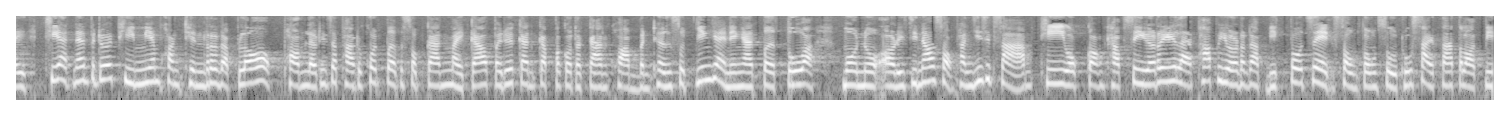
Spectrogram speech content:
ย ที่อัดแน่นไปด้วยพรีเมียมคอนเทนต์ระดับโลก พร้อมแล้วที่จะพาทุกคนเปิดประสบการณ์ใหม่ก้าวไปด้วยกันกับปรากฏการณ์ความบันเทิงสุดยิ่งใหญ่ในงานเปิดตัว Mono Original 2023 ที่ยกกองทัพซีรีส์และภาพยนตร์ระดับบิ๊กโปรเจกต์ส่งตรงสู่ทุกสายตาตลอดปี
